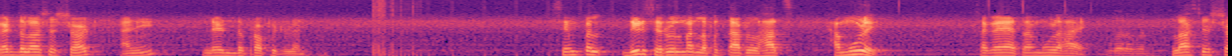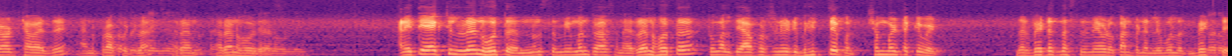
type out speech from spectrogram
cut the losses short आणि let the profit run simple दीडशे रूलमधला फक्त आपल्याला हाच हा मूळ आहे. सगळ्या याचा मूळ हा आहे. बरोबर. लॉसेस शॉर्ट ठेवायचे आणि प्रॉफिटला रन. रन होऊ द्यायचं. आणि ते ॲक्च्युली रन होतं. नुसतं मी म्हणतो असं नाही. रन होतं तुम्हाला ती ऑपॉर्च्युनिटी भेटते पण. शंभर टक्के भेट जर भेटत नसतं मी एवढं कॉन्फिडंटली बोलत भेटते.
